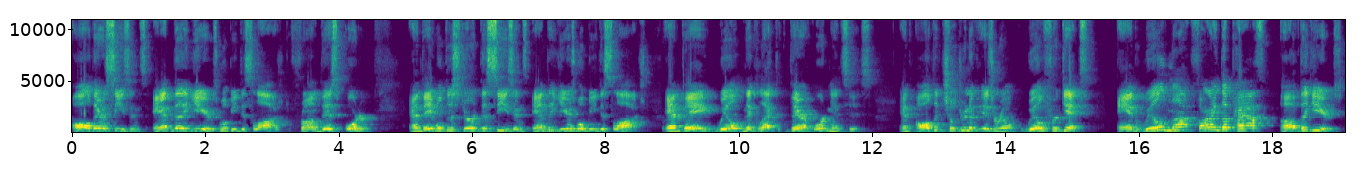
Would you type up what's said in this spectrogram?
all their seasons, and the years will be dislodged from this order. And they will disturb the seasons, and the years will be dislodged. And they will neglect their ordinances. And all the children of Israel will forget, and will not find the path of the years,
